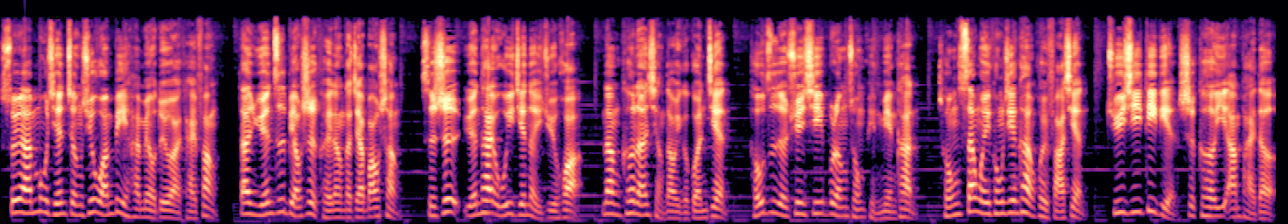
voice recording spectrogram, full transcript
虽然目前整修完毕还没有对外开放，但原子表示可以让大家包场。此时，元太无意间的一句话让柯南想到一个关键：投资的讯息不能从平面看，从三维空间看会发现狙击地点是刻意安排的。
